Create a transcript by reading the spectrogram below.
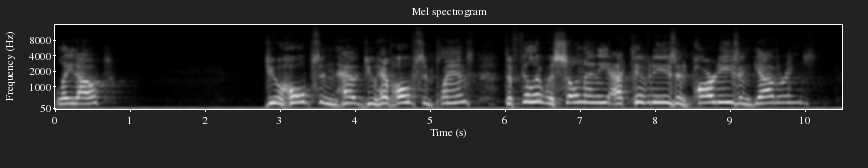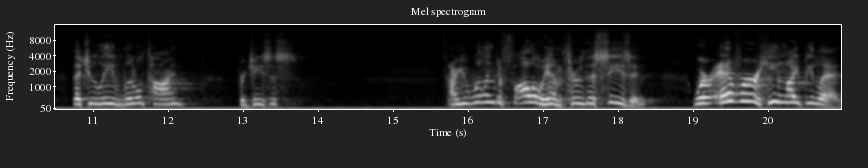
laid out? Do you hopes and have, do you have hopes and plans to fill it with so many activities and parties and gatherings that you leave little time for Jesus? Are you willing to follow him through this season, wherever he might be led?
